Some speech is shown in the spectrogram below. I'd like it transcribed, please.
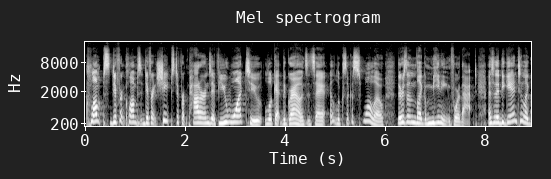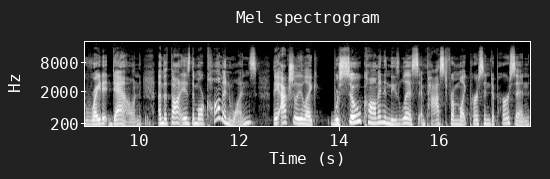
clumps, different clumps, different shapes, different patterns. If you want to look at the grounds and say, it looks like a swallow, there's a like meaning for that. And so they began to like write it down. And the thought is the more common ones, they actually like were so common in these lists and passed from like person to person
